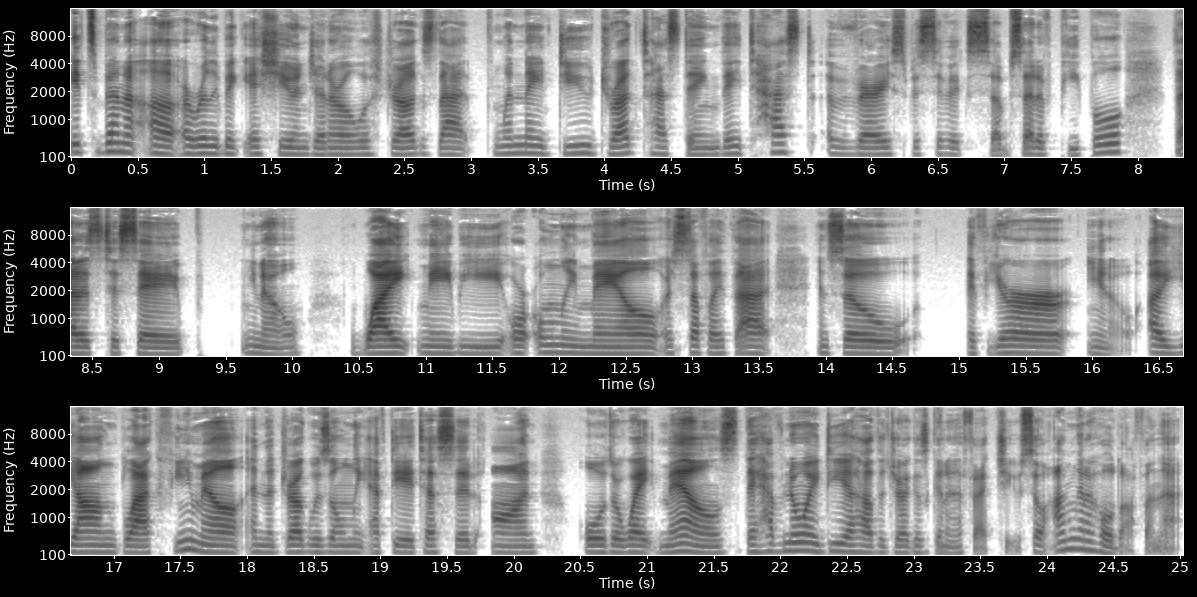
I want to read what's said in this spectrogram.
it's been a, a really big issue in general with drugs that when they do drug testing, they test a very specific subset of people. That is to say, you know, white maybe or only male or stuff like that. And so if you're, you know, a young black female and the drug was only FDA tested on older white males, they have no idea how the drug is going to affect you. So I'm going to hold off on that.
